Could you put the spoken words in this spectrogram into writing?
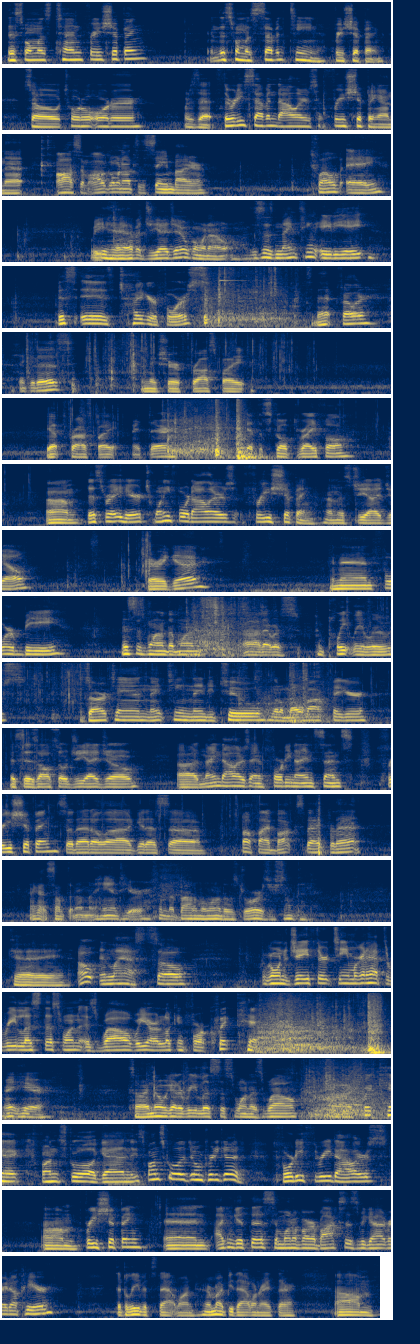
This one was 10 free shipping. And this one was 17 free shipping. So total order, what is that? $37 free shipping on that. Awesome. All going out to the same buyer. 12A, we have a G.I. Joe going out. This is 1988. This is Tiger Force. Is that feller? I think it is. Make sure frostbite. Yep, frostbite right there. Got the scoped rifle. Um, this right here, $24 free shipping on this G.I. Joe. Very good. And then 4B, this is one of the ones uh, that was completely loose. Zartan 1992 little Mohawk figure. This is also G.I. Joe. Uh, $9.49 free shipping. So that'll uh, get us uh, about five bucks back for that. I got something on my hand here from the bottom of one of those drawers or something. Okay. Oh, and last, so we're going to J13. We're going to have to relist this one as well. We are looking for a quick kick right here. So I know we got to relist this one as well. Uh, quick kick, Funskool again. These Funskool are doing pretty good. $43 um, free shipping, and I can get this in one of our boxes we got right up here. I believe it's that one. Or it might be that one right there. Um,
